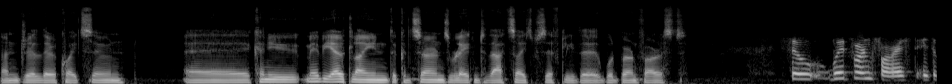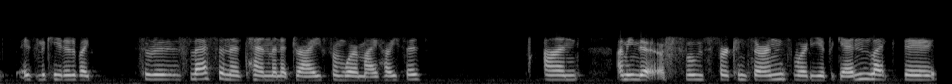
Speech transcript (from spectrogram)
and drill there quite soon. Uh, can you maybe outline the concerns relating to that site specifically, the Woodburn Forest? So Woodburn Forest is is located about sort of less than a ten minute drive from where my house is, and I mean, I for concerns, where do you begin? Like the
